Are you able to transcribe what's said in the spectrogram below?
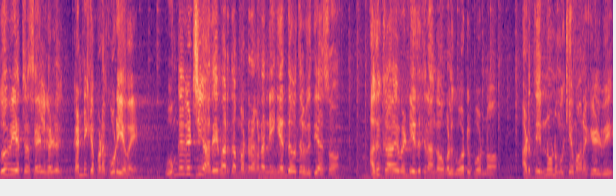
தூய்மையற்ற செயல்கள் கண்டிக்கப்படக்கூடியவை. உங்க கட்சி அதே மாதிரி தான் பண்றாங்கன்னா நீங்க எந்த விதத்தில் வித்தியாசம்? அதுக்காக வேண்டி எதுக்கு நாங்கள் உங்களுக்கு ஓட்டு போடணும்? அடுத்து இன்னொன்று முக்கியமான கேள்வி.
